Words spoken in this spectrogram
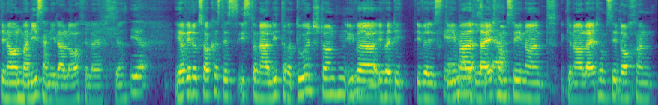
genau, und man ist auch nicht allein vielleicht. Gell? Ja. Ja, wie du gesagt hast, es ist dann auch Literatur entstanden über, mhm. über, die, über das genau, Thema. Leute ja. haben sich noch, genau, Leute haben sich noch an,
